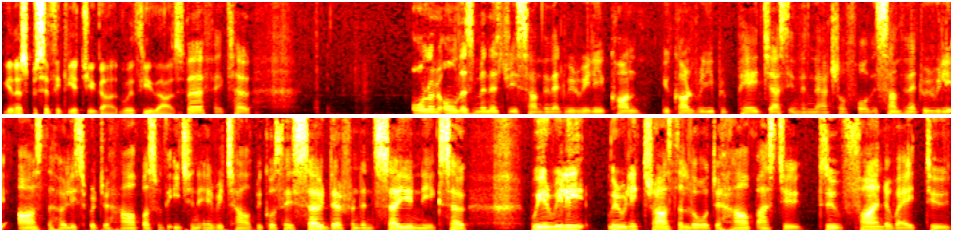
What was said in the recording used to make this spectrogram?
you know, specifically at you guys with you guys. Perfect. So, all in all, this ministry is something that we really can't you can't really prepare just in the natural for. It's something that we really ask the Holy Spirit to help us with each and every child because they're so different and so unique. So, we really we really trust the Lord to help us to to find a way to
